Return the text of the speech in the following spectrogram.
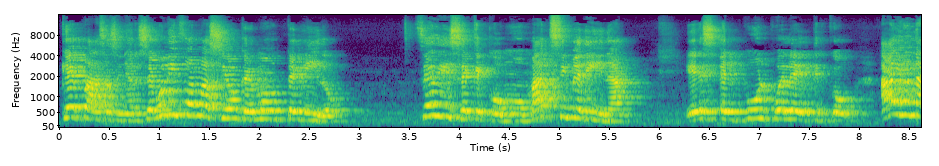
¿Qué pasa, señores? Según la información que hemos tenido, se dice que como Maxi Medina es el pulpo eléctrico, hay una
